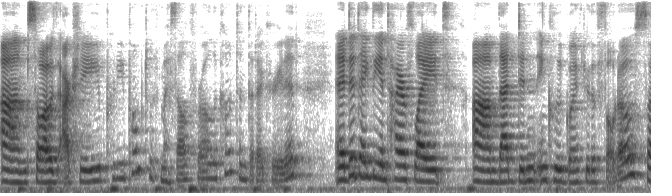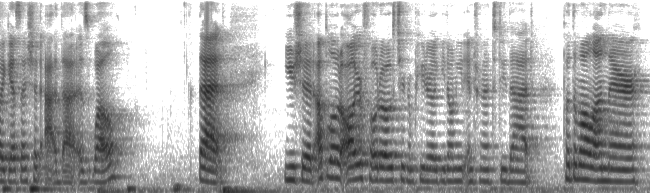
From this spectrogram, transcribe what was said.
Um, so I was actually pretty pumped with myself for all the content that I created. And I did take the entire flight um, that didn't include going through the photos. So I guess I should add that as well. That you should upload all your photos to your computer. Like you don't need internet to do that. Put them all on there,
